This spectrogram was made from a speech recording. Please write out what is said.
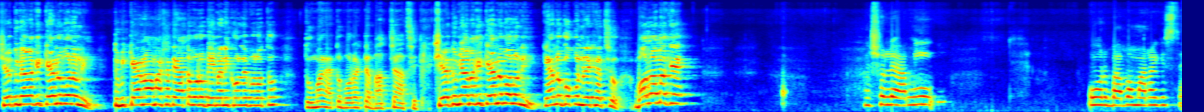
সেটা তুমি আমাকে কেন বলোনি? তুমি কেন আমার সাথে এত বড় বেমানি করলে বলো তো? তোমার এত বড় একটা বাচ্চা আছে। সেটা তুমি আমাকে কেন বলোনি? কেন গোপন রেখেছো? বলো আমাকে। আসলে আমি ওর বাবা মারা গেছে।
